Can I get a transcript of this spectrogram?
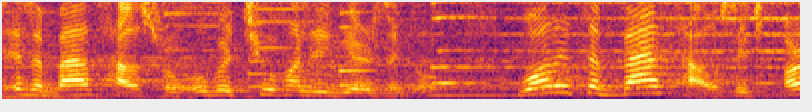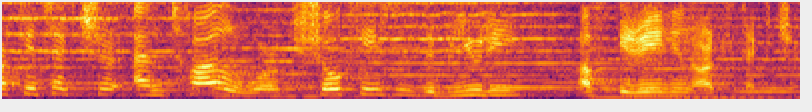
This is a bathhouse from over 200 years ago. While it's a bathhouse, its architecture and tile work showcases the beauty of Iranian architecture.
